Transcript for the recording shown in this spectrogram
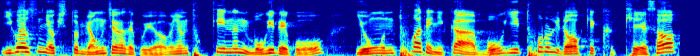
이것은 역시 또 명제가 되고요. 왜냐하면 토끼는 목이 되고 용은 토가 되니까 목이 토를 이렇게 극해서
